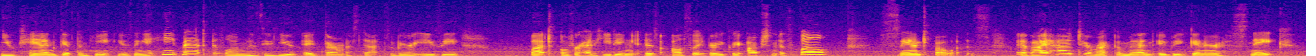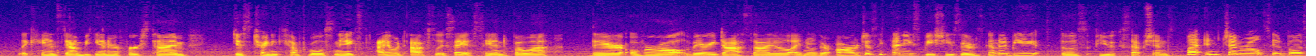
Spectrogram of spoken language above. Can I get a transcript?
you can give them heat using a heat mat as long as you use a thermostat. It's very easy, but overhead heating is also a very great option as well. Sand boas. If I had to recommend a beginner snake, like hands down beginner, first time, just trying to get comfortable with snakes, I would absolutely say a sand boa. They're overall very docile. I know there are, just like any species, there's going to be those few exceptions, but in general, sand boas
